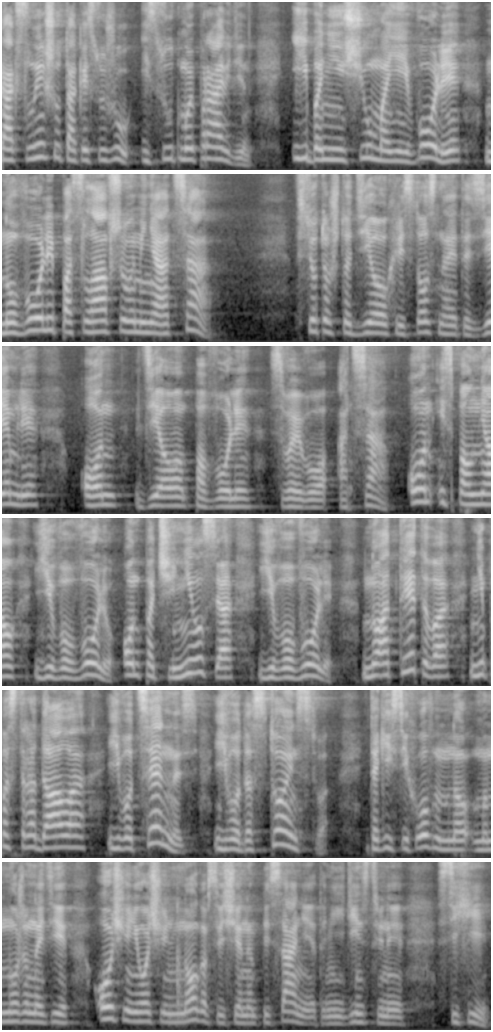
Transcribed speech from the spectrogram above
Как слышу, так и сужу, и суд мой праведен. Ибо не ищу моей воли, но воли пославшего меня Отца». Все то, что делал Христос на этой земле, Он делал по воле своего Отца. Он исполнял Его волю, Он подчинился Его воле. Но от этого не пострадала Его ценность, Его достоинство – Таких стихов мы можем найти очень и очень много в Священном Писании. Это не единственные стихи.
